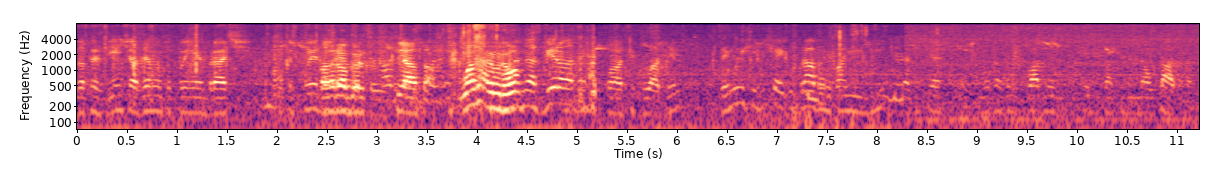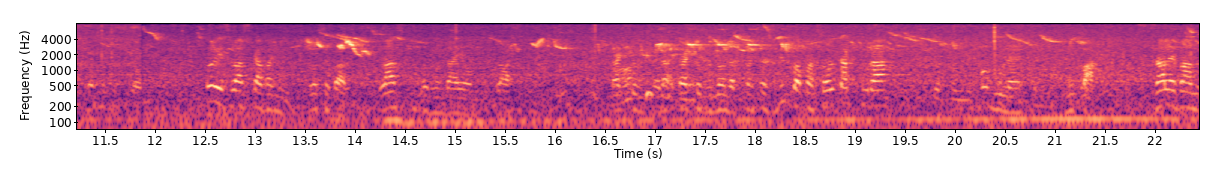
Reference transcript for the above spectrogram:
za te zdjęcia ze mną to powinien brać chociaż po jedną Pan euro, Robert to- Kwiata. One euro. Nazbiera na ten pałacyk ładnym. Zajmuje się dzisiaj uprawą wanilii. Można zrobić ładny kiedyś tam na ołtarzu na przykład. To jest laska wanilii, proszę bardzo. Laski oglądają laski. Tak to, tak to wygląda, proszę Państwa, zwykła fasolka, która w ogóle nie pachnie. Zalewamy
